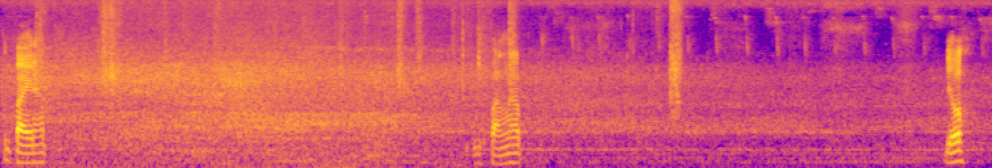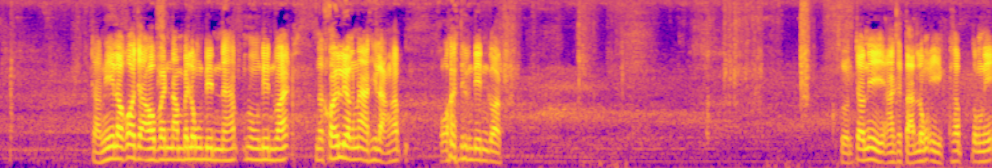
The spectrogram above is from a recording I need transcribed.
ขึ้นไปนะครับ อีก ฝังนะครับ เดี๋ยว จากนี้เราก็จะเอาไปนำไปลงดินนะครับ ลงดินไว้ แล้วค่อยเลือกหน้าทีหลังครับ ขอให้ถึงดินก่อน ส่วนเจ้านี่อาจจะตัดลงอีกครับ ตรงนี้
